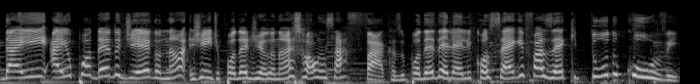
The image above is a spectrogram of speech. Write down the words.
Daí, aí o poder do Diego não. Gente, o poder do Diego não é só lançar facas. O poder dele é ele consegue fazer que tudo curve.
